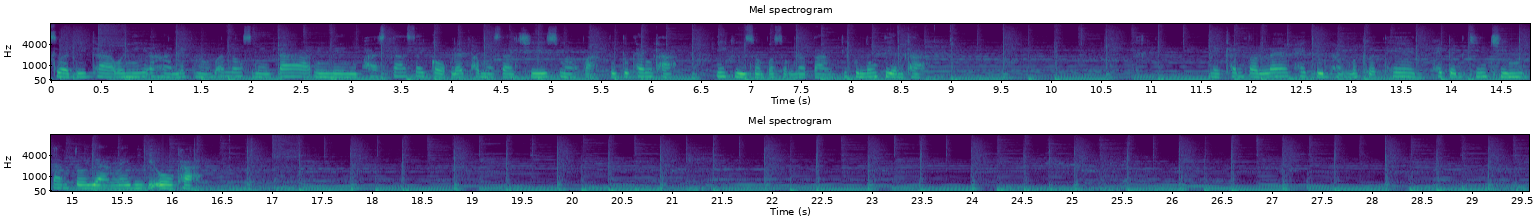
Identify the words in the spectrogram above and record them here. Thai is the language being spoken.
สวัสดีค่ะ วันนี้อาหารและขนมบ้านน้องสเมนต้า มีเมนูพาสต้าไส้กรอกและพาร์เมซานชีสมาฝากทุกๆท่านค่ะ นี่คือส่วนผสมต่างๆ ที่คุณต้องเตรียมค่ะ ในขั้นตอนแรกให้คุณหั่นมะเขือเทศให้เป็นชิ้นๆ ตามตัวอย่างในวิดีโอค่ะ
